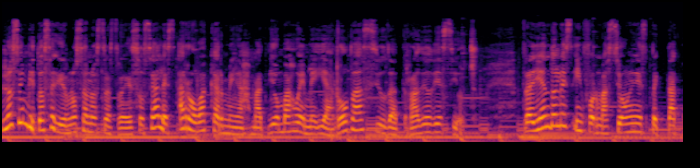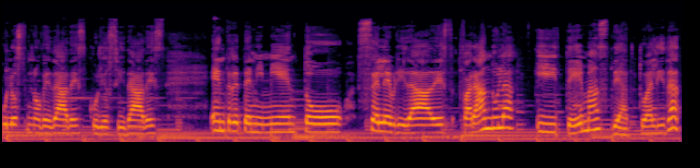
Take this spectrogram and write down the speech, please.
Los invito a seguirnos en nuestras redes sociales, arroba Carmen Ahmad-m y arroba Ciudad Radio 18, trayéndoles información en espectáculos, novedades, curiosidades, entretenimiento, celebridades, farándula y temas de actualidad.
